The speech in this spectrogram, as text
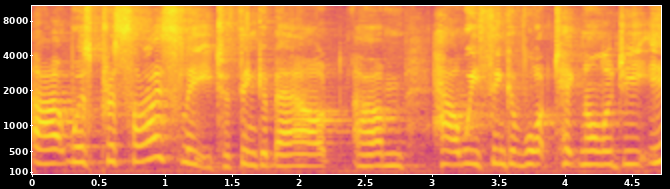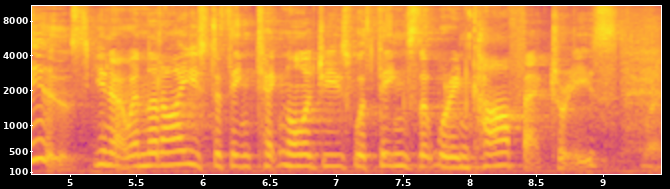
uh, was precisely to think about um, how we think of what technology is. You know, and that I used to think technologies were things that were in car factories, right.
